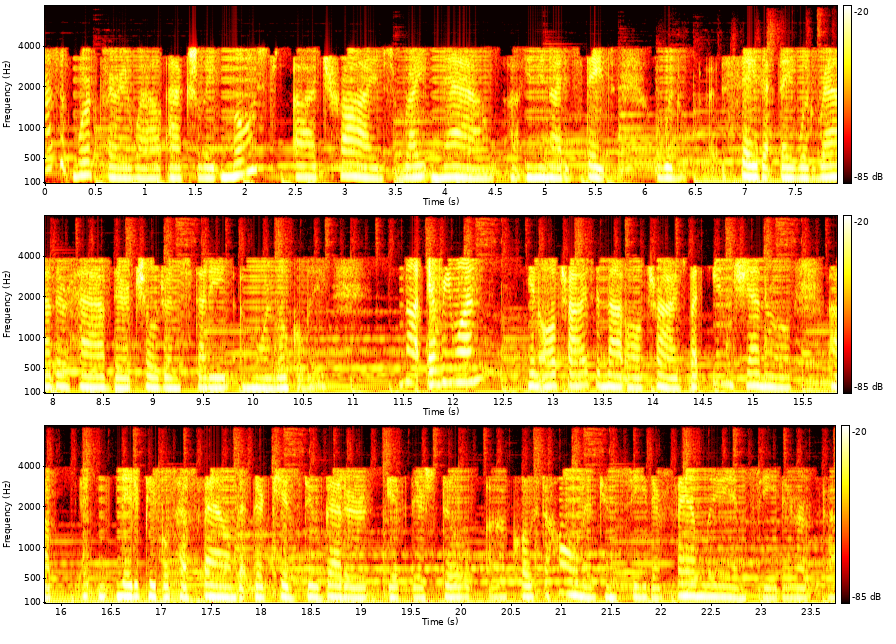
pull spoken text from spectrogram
hasn't worked very well, actually. Most uh, tribes right now uh, in the United States would say that they would rather have their children study more locally. Not everyone in all tribes and not all tribes, but in general, uh, Native peoples have found that their kids do better if they're still uh, close to home and can see their family and see their uh,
